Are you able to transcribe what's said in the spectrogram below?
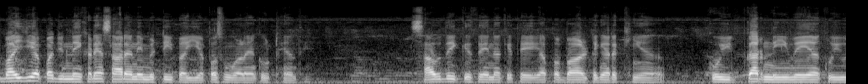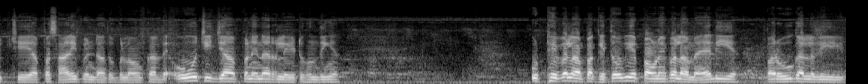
ਬਾਈ ਜੀ ਆਪਾਂ ਜਿੰਨੇ ਖੜੇ ਆ ਸਾਰਿਆਂ ਨੇ ਮਿੱਟੀ ਪਾਈ ਆ ਪਸ਼ੂ ਵਾਲਿਆਂ ਕੋਠਿਆਂ ਤੇ। ਸਭ ਦੇ ਕਿਤੇ ਨਾ ਕਿਤੇ ਆਪਾਂ ਬਾਲਟੀਆਂ ਰੱਖੀਆਂ ਕੋਈ ਘਰ ਨੀਵੇਂ ਆ ਕੋਈ ਉੱਚੇ ਆ, ਆਪਾਂ ਸਾਰੇ ਪਿੰਡਾਂ ਤੋਂ ਬਿਲੋਂਗ ਕਰਦੇ ਉਹ ਚੀਜ਼ਾਂ ਆਪਣੇ ਨਾਲ ਰਿਲੇਟ ਹੁੰਦੀਆਂ। ਉੱਠੇ ਭਲਾ ਆਪਾਂ ਕਿਤੋਂ ਵੀ ਆ, ਪਾਉਣੇ ਭਲਾ ਮਹਿਲ ਹੀ ਆ ਪਰ ਉਹ ਗੱਲ ਵੀ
